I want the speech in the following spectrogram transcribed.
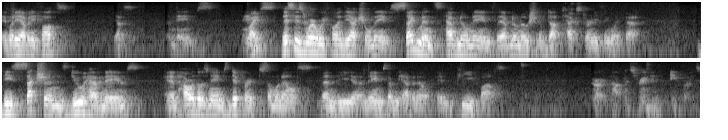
Anybody have any thoughts? Yes. The names. Right. This is where we find the actual names. Segments have no names. They have no notion of dot text or anything like that. These sections do have names, and how are those names different to someone else than the uh, names that we have in, L- in PE files? They're not constrained in eight bytes.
